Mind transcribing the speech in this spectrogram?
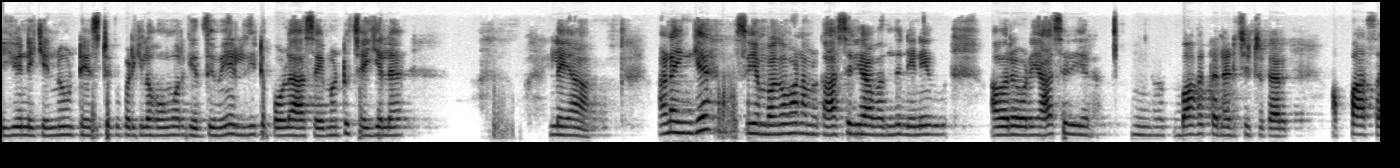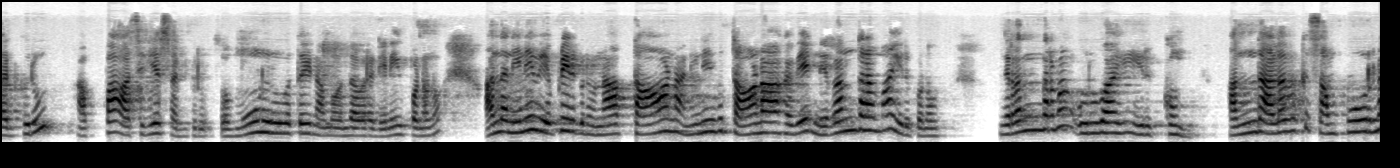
ஐயோ இன்னைக்கு இன்னும் டெஸ்ட்டுக்கு படிக்கல ஹோம்ஒர்க் எதுவுமே எழுதிட்டு போல அசைன்மெண்ட்டும் செய்யல. இல்லையா? ஆனா இங்க சுயம் பகவான் நம்மளுக்கு ஆசிரியா வந்து நினைவு அவருடைய ஆசிரியர் பாகத்தை நடிச்சிட்டு இருக்காரு. அப்பா சத்குரு அப்பா ஆசிரியர் சத்குரு. ஸோ மூணு ரூபத்தையும் நம்ம வந்து அவரை நினைவு பண்ணணும். அந்த நினைவு எப்படி இருக்கணும்னா தானா நினைவு தானாகவே நிரந்தரமா இருக்கணும். நிரந்தரமா உருவாகி இருக்கும். அந்த அளவுக்கு சம்பூர்ண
